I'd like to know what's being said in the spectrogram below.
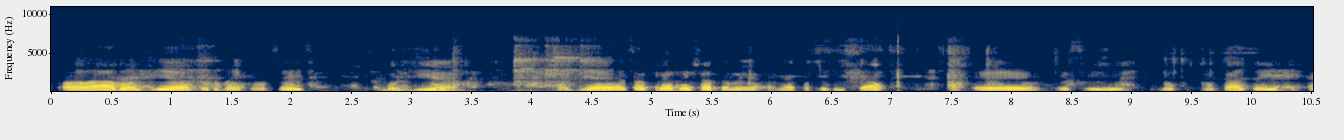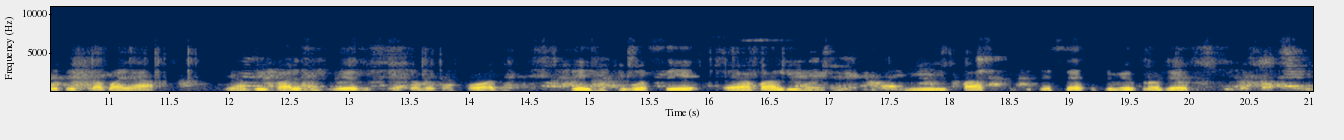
Olá, bom dia, tudo bem com vocês? Bom dia. Bom dia. Eu só queria deixar também a minha contribuição. É, esse, no, no caso aí, de poder trabalhar e abrir várias empresas, eu também concordo, desde que você é, avalie e faça que dê certo o primeiro projeto.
